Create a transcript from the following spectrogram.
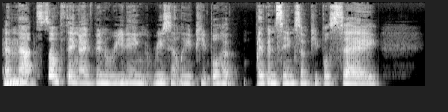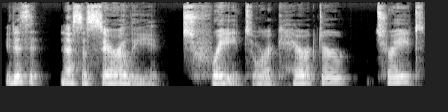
And mm. that's something I've been reading recently. People have I've been seeing some people say it isn't necessarily trait or a character trait,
